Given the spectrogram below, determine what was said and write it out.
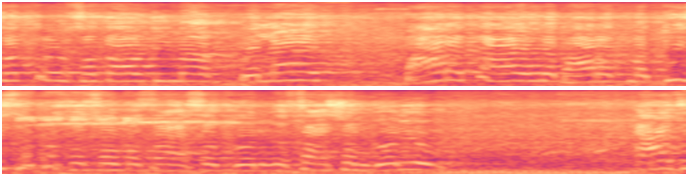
सत्रौँ शताब्दीमा बेलायत भारत आयो र भारतमा दुई सय वर्षसम्म शासक गर्यो शासन गर्यो। आज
